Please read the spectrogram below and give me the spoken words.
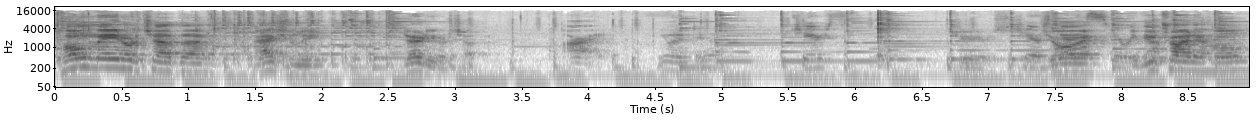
Homemade horchata. Actually, dirty horchata. All right. You want to do it? Cheers. Cheers. Cheers, Enjoy. guys. Here we if go. you tried at home,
